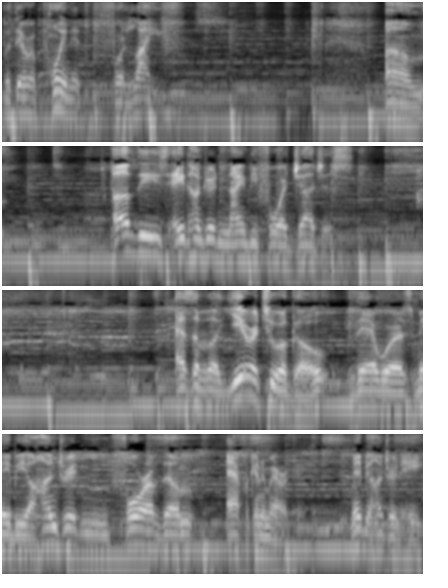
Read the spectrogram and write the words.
But they're appointed for life. Um, of these 894 judges, as of a year or two ago, there was maybe 104 of them African American, maybe 108.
